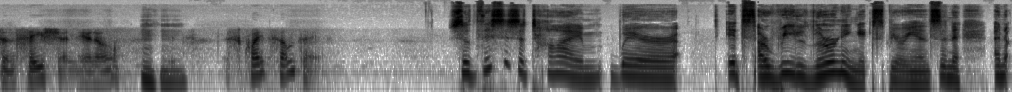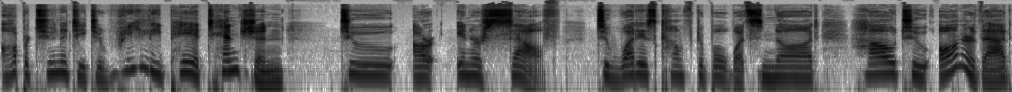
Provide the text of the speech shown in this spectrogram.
sensation, you know? Mm-hmm. It's quite something. So, this is a time where it's a relearning experience and an opportunity to really pay attention to our inner self, to what is comfortable, what's not, how to honor that,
